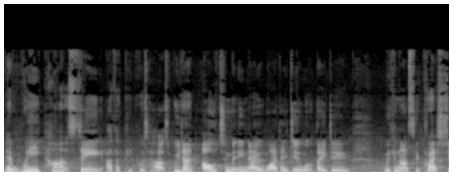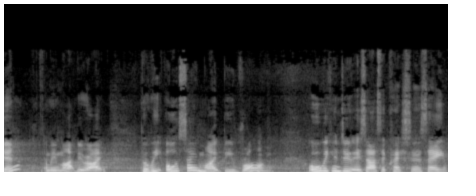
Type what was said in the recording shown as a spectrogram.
We can't see other people's hearts. We don't ultimately know why they do what they do. We can ask a question, and we might be right, but we also might be wrong. All we can do is ask a question and say,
